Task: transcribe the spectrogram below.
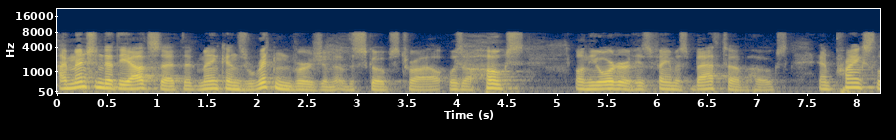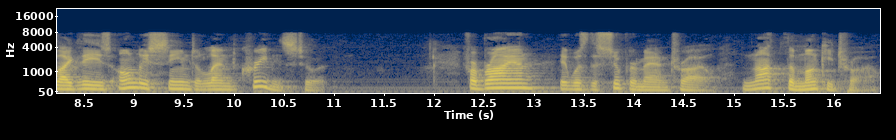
I mentioned at the outset that Mencken's written version of the Scopes trial was a hoax on the order of his famous bathtub hoax, and pranks like these only seem to lend credence to it. For Bryan, it was the Superman trial, not the monkey trial,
